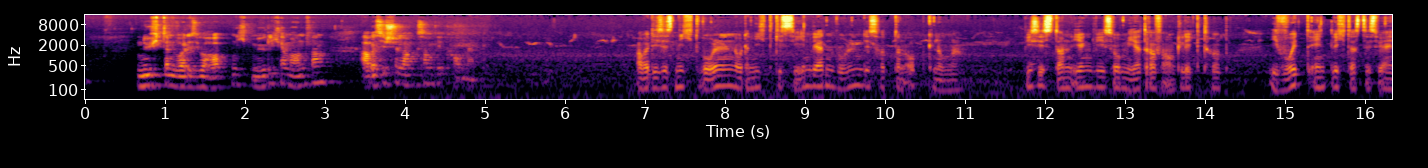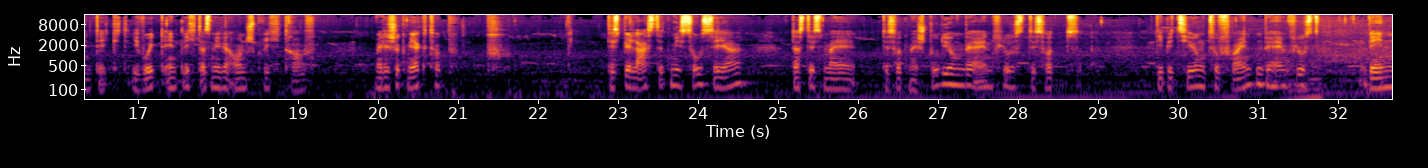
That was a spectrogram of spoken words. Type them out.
Nüchtern war das überhaupt nicht möglich am Anfang, aber es ist schon langsam gekommen. Aber dieses Nicht-Wollen oder nicht gesehen werden wollen, das hat dann abgenommen. Bis ich es dann irgendwie so mehr drauf angelegt habe. Ich wollte endlich, dass das wer entdeckt. Ich wollte endlich, dass mir wer anspricht drauf weil ich schon gemerkt habe, das belastet mich so sehr, dass das mein, das hat mein Studium beeinflusst, das hat die Beziehung zu Freunden beeinflusst. Wenn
